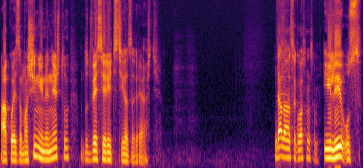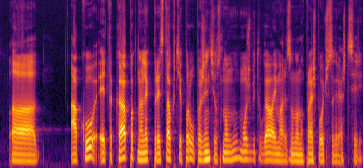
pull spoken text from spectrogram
А ако е за машини или нещо, до две серии ти стигат загряващи. Да, да, съгласен съм. Или а, ако е така, пък на лек прес, ако ти е първо упражнение ти основно, може би тогава има резон да направиш повече загряващи серии.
